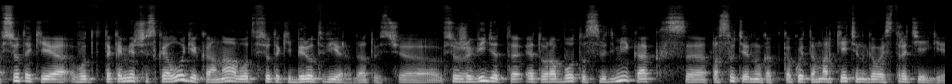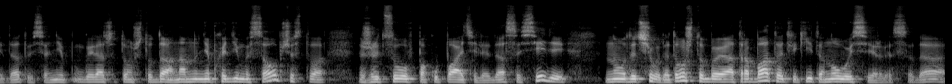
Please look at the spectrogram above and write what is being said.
все-таки вот такая коммерческая логика, она вот все-таки берет верх, да, то есть э, все же видят эту работу с людьми как с, по сути, ну, как какой-то маркетинговой стратегией, да, то есть они говорят о том, что да, нам необходимы сообщества жильцов, покупателей, да, соседей, но для чего? Для того, чтобы отрабатывать какие-то новые сервисы, да,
